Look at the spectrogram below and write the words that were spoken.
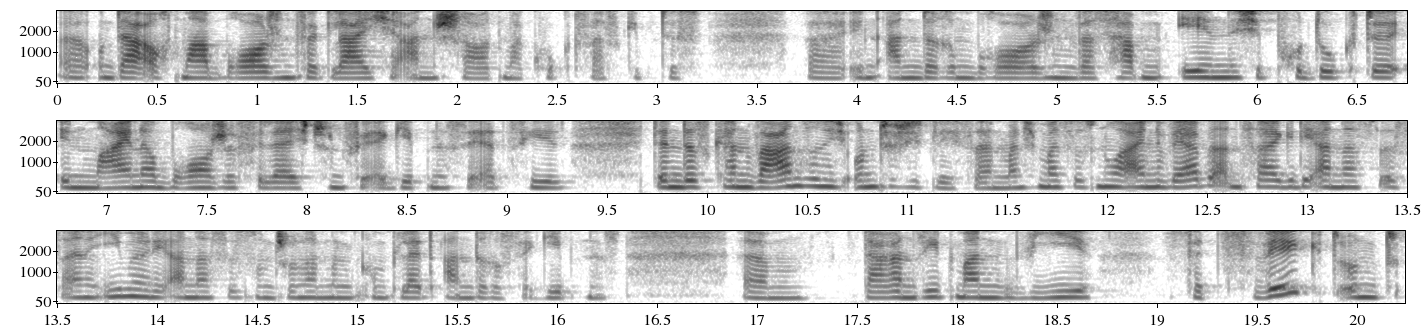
äh, und da auch mal Branchenvergleiche anschaut, mal guckt, was gibt es äh, in anderen Branchen, was haben ähnliche Produkte in meiner Branche vielleicht schon für Ergebnisse erzielt. Denn das kann wahnsinnig unterschiedlich sein. Manchmal ist es nur eine Werbeanzeige, die anders ist, eine E-Mail, die anders ist und schon hat man ein komplett anderes Ergebnis. Ähm, daran sieht man, wie verzwickt und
